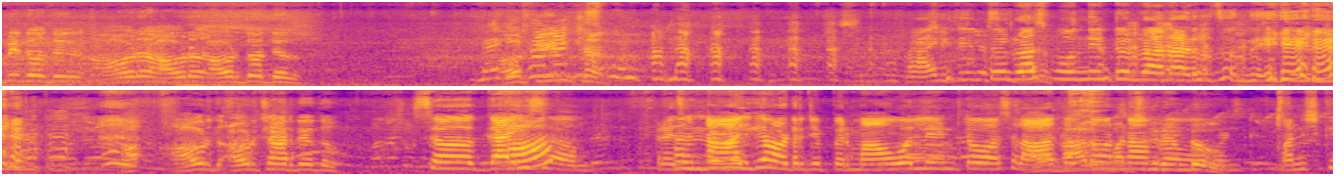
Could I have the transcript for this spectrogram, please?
ఆర్పితో అవరు అవరితో తెలుసు అడుగుతుంది. సో గైస్ ప్రజెంట్ నాలుగే ఆర్డర్ చెప్పారు. మా వాళ్ళు ఏంటో అసలు ఆకలితో ఉన్నాం మనిషికి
